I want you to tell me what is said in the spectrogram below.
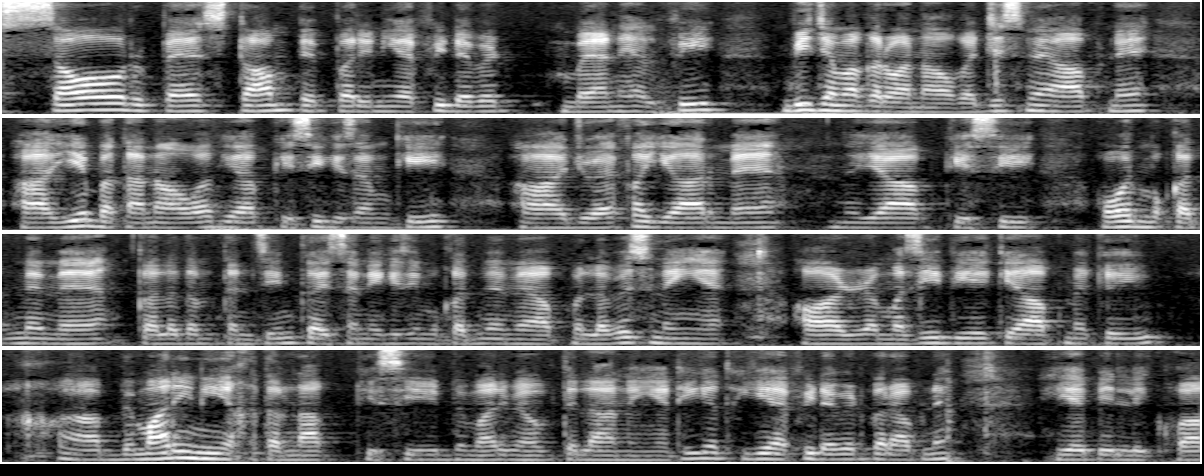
सौ रुपये स्टाम्प पेपर यानी एफिडेविट बयान हल्फी भी जमा करवाना होगा, जिसमें आपने ये बताना होगा कि आप किसी किस्म की जो एफ़ आई आर में या आप किसी और मुकदमे में कलदम तंजीम का हिस्सा नहीं, किसी मुकदमे में आप मुलविस नहीं है और मज़ीद ये कि आप में कोई बीमारी नहीं है, ख़तरनाक किसी बीमारी में मुबतला नहीं है, ठीक है? तो ये एफिडेविट पर आपने ये भी लिखवा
